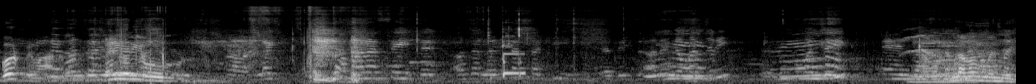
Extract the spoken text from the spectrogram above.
गौर प्रमाण हरी हरी हो uh, uh, Lavang Manjari.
